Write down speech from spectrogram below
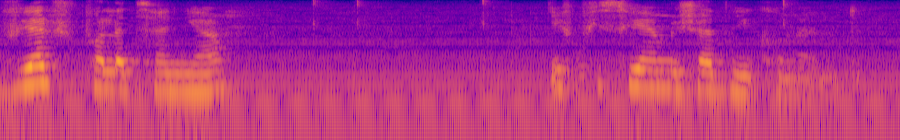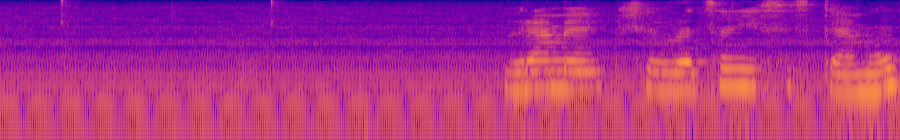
wiersz polecenia i wpisujemy żadnej komendy. Wybieramy przywracanie systemu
